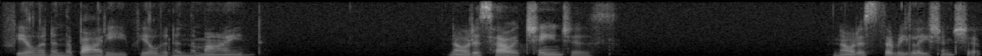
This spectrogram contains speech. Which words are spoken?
feel it in the body, feel it in the mind. Notice how it changes. Notice the relationship.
